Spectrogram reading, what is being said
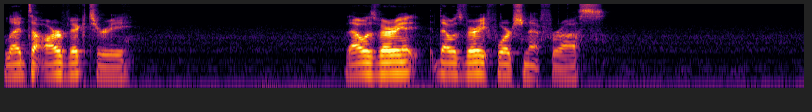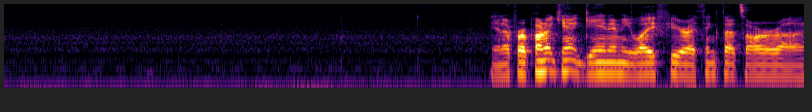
led to our victory. That was very that was very fortunate for us. And if our opponent can't gain any life here, I think that's our uh,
